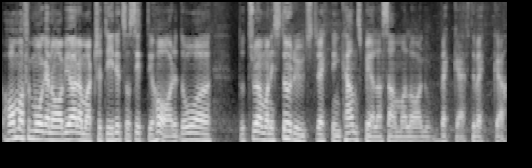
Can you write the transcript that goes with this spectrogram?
har man förmågan att avgöra matcher tidigt som City har då då tror jag man i större utsträckning kan spela samma lag vecka efter vecka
